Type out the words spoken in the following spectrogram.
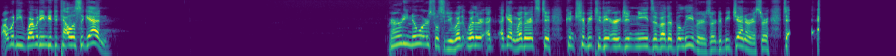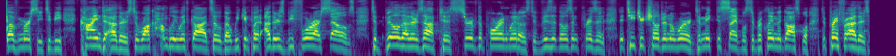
Why would He, why would he need to tell us again? We already know what we're supposed to do. Whether, whether, again, whether it's to contribute to the urgent needs of other believers, or to be generous, or to love mercy, to be kind to others, to walk humbly with God so that we can put others before ourselves, to build others up, to serve the poor and widows, to visit those in prison, to teach your children the word, to make disciples, to proclaim the gospel, to pray for others.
